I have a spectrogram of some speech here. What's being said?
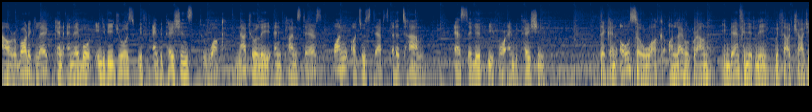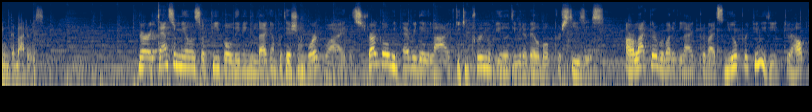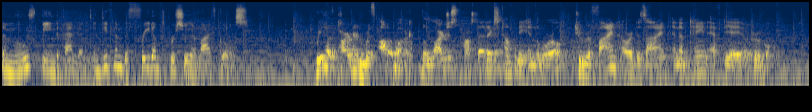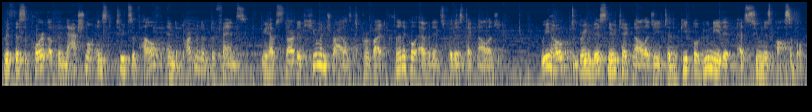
Our robotic leg can enable individuals with amputations to walk naturally and climb stairs one or two steps at a time, as they did before amputation. They can also walk on level ground indefinitely without charging the batteries. There are tens of millions of people living with leg amputation worldwide that struggle with everyday life due to poor mobility with available prostheses. Our Lightweight robotic leg provides new opportunity to help them move, be independent, and give them the freedom to pursue their life goals. We have partnered with Ottobock, the largest prosthetics company in the world, to refine our design and obtain FDA approval. With the support of the National Institutes of Health and Department of Defense, we have started human trials to provide clinical evidence for this technology. We hope to bring this new technology to the people who need it as soon as possible.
